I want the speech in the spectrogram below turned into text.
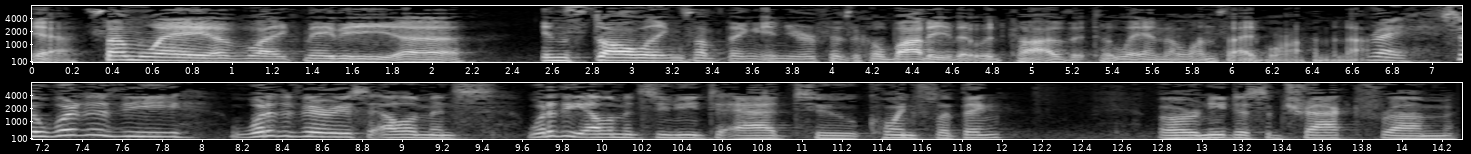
yeah, some way of like maybe, uh, installing something in your physical body that would cause it to land on one side more often than not. Right. So what are the what are the various elements? What are the elements you need to add to coin flipping, or need to subtract from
